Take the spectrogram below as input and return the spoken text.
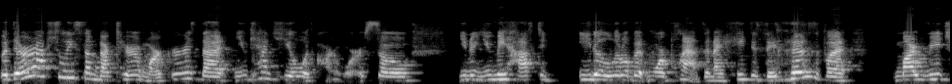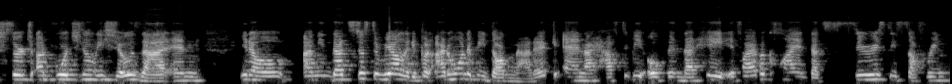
But there are actually some bacteria markers that you can't heal with carnivore. So, you know, you may have to eat a little bit more plants. And I hate to say this, but my research unfortunately shows that. And you know, I mean, that's just the reality, but I don't want to be dogmatic and I have to be open that, hey, if I have a client that's seriously suffering,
